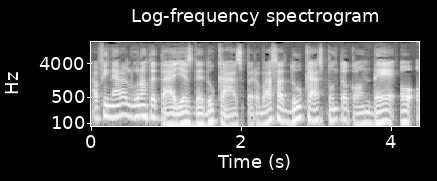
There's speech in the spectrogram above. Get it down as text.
afinar algunos detalles de Ducas, pero vas a ducas.com, D-O-O-C-A-S-T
